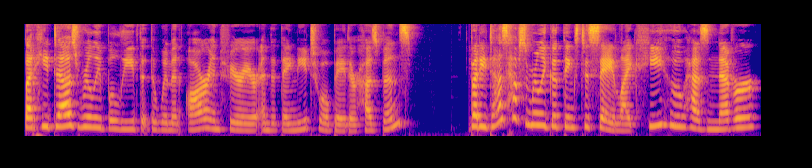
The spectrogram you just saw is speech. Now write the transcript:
But he does really believe that the women are inferior and that they need to obey their husbands. But he does have some really good things to say like he who has never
